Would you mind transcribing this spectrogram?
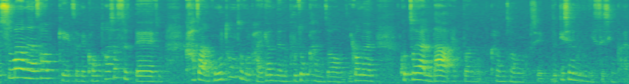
수많은 사업 계획을 검토하셨을 때 좀 가장 공통적으로 발견되는 부족한 점, 이거는 고쳐야 한다 했던 그런 점 혹시 느끼시는 부분이 있으신가요?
